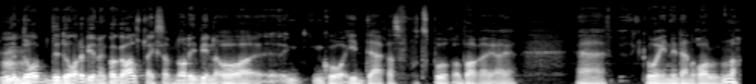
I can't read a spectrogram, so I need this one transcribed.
Det, er da, det er da det begynner å gå galt, liksom. Når de begynner å eh, gå i deres fotspor og bare eh, gå inn i den rollen, da.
